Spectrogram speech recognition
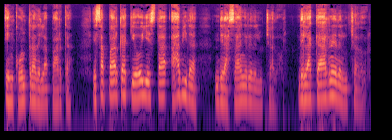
en contra de la parca, esa parca que hoy está ávida de la sangre del luchador, de la carne del luchador.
